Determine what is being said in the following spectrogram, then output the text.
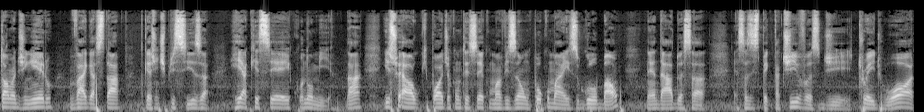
toma dinheiro, vai gastar, porque a gente precisa reaquecer a economia. Tá? Isso é algo que pode acontecer com uma visão um pouco mais global, né, dado essa, essas expectativas de trade war,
